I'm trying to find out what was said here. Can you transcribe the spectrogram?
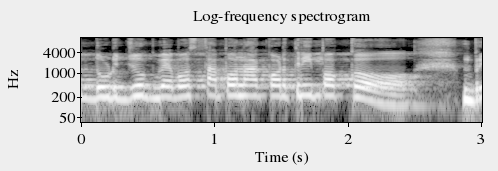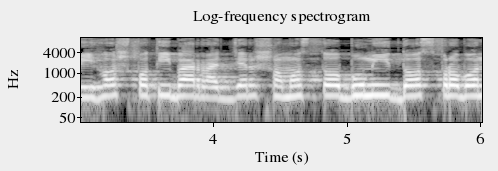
দুর্যোগ ব্যবস্থাপনা কর্তৃপক্ষ বৃহস্পতিবার রাজ্যের সমস্ত ভূমি দশ প্রবণ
